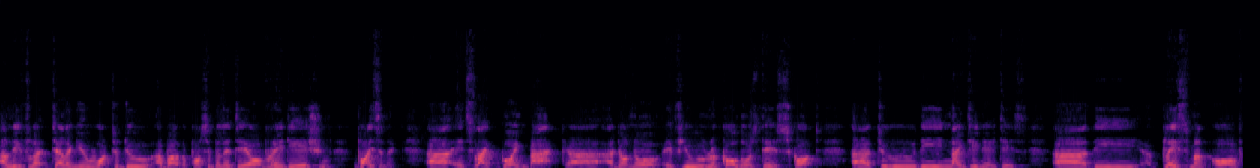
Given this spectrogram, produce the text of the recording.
a leaflet telling you what to do about the possibility of radiation poisoning. Uh, it's like going back, uh, I don't know if you recall those days, Scott, uh, to the 1980s, uh, the placement of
